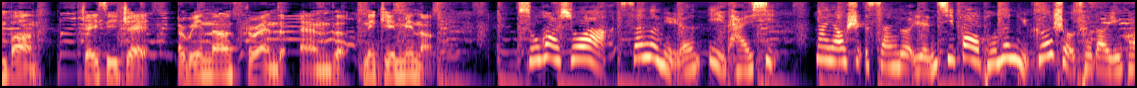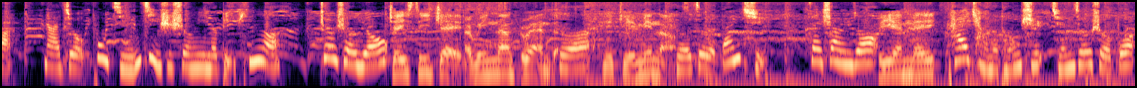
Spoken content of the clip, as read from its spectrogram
Bang Bang、J.C. J、Arena Grande and Nicki Minaj。俗话说啊，三个女人一台戏。那要是三个人气爆棚的女歌手凑到一块儿，那就不仅仅是声音的比拼了。这首由 J.C. J、Arena Grande、和 Nicki Minaj、合作的单曲，在上周 VMA 开场的同时全球首播，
